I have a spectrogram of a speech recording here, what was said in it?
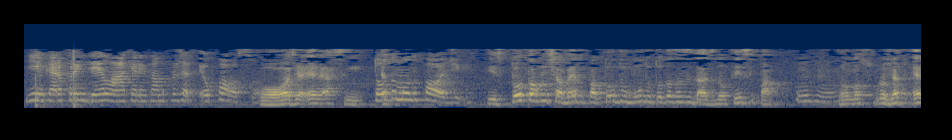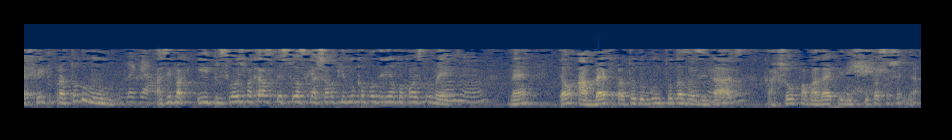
eu quero aprender lá, quero entrar no projeto. Eu posso? Pode, é assim. Todo é, mundo pode. Isso, totalmente aberto para todo mundo, todas as idades, não tem esse papo. Uhum. Então, nosso projeto é feito para todo mundo. Legal. Assim, pra, e principalmente para aquelas pessoas que achavam que nunca poderiam tocar um instrumento. Uhum. Né? Então, aberto para todo mundo, todas as uhum. idades, cachorro, papagaio, periquito, para você chegar.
